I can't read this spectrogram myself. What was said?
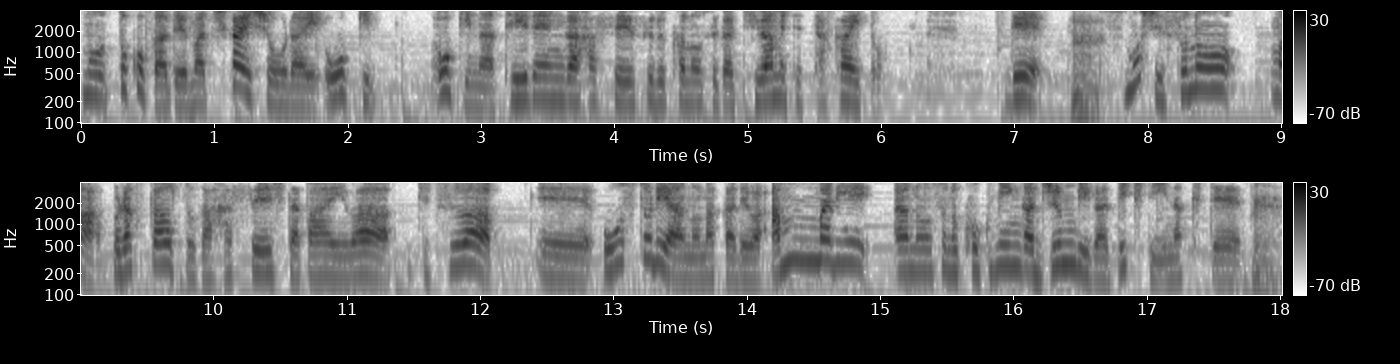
のどこかで、まあ、近い将来大き、大きな停電が発生する可能性が極めて高いと。で、うんもしその、まあ、ブラックアウトが発生した場合は、実は、えーオーストリアの中ではあんまり、あの、その国民が準備ができていなくて、え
